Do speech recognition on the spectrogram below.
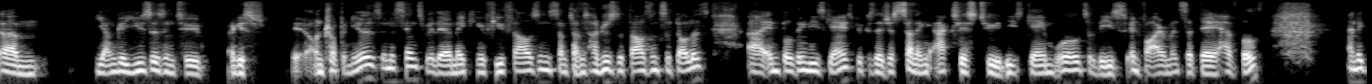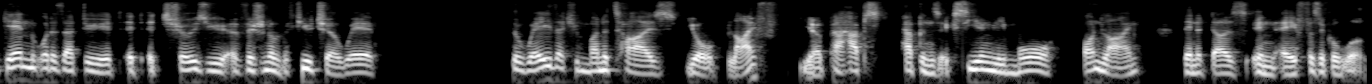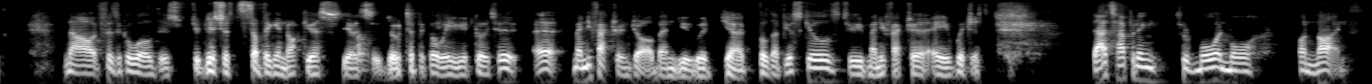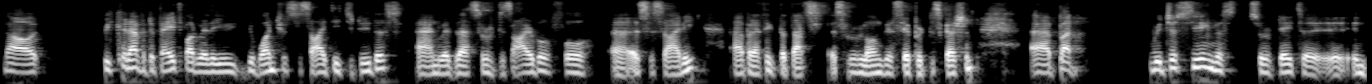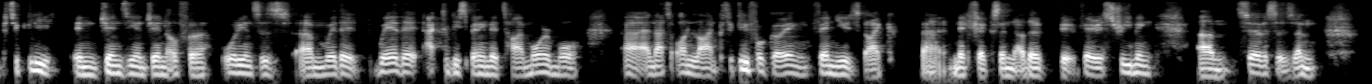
um, younger users into, I guess, entrepreneurs in a sense, where they're making a few thousands, sometimes hundreds of thousands of dollars uh, in building these games because they're just selling access to these game worlds or these environments that they have built. And again, what does that do? It, it, it shows you a vision of the future where the way that you monetize your life, you know, perhaps happens exceedingly more online than it does in a physical world. Now, physical world is, is just something innocuous. You know, it's a typical way you'd go to a manufacturing job and you would you know, build up your skills to manufacture a widget. That's happening sort of more and more online. Now, we could have a debate about whether you, you want your society to do this and whether that's sort of desirable for uh, a society. Uh, but I think that that's a sort of longer, separate discussion. Uh, but we're just seeing this sort of data in particularly in Gen Z and Gen Alpha audiences um, where they where they're actively spending their time more and more, uh, and that's online, particularly for going venues like uh, Netflix and other various streaming um, services. And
